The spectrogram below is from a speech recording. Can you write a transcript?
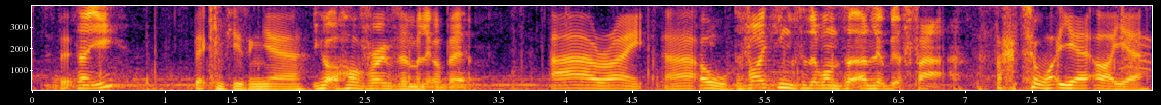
It's a bit, Don't you? bit confusing, yeah. You got to hover over them a little bit. Ah, right. Uh, oh, The Vikings are the ones that are a little bit fat. fatter one. Yeah, oh, yeah.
